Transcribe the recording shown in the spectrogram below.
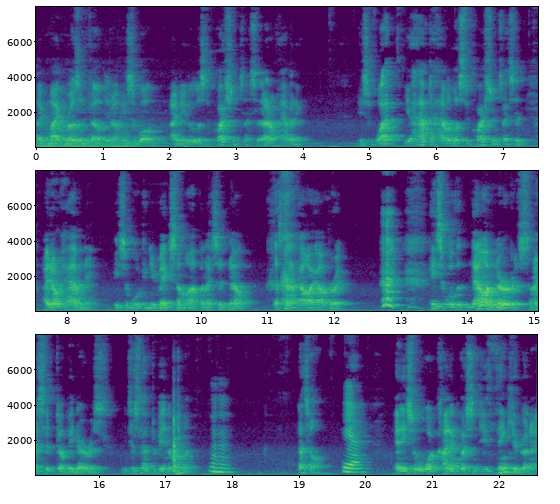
like Mike Rosenfeld, you know, he said, "Well, I need a list of questions." I said, "I don't have any." He said, "What? You have to have a list of questions." I said, "I don't have any." He said, "Well, can you make some up?" And I said, "No, that's not how I operate." he said, "Well, now I'm nervous." And I said, "Don't be nervous. You just have to be in the moment. Mm-hmm. That's all." Yeah. And he said, well, "What kind of question do you think you're going to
